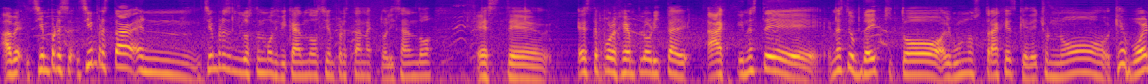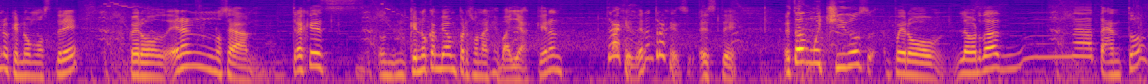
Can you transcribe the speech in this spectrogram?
a ver, siempre, siempre está en. Siempre lo están modificando, siempre están actualizando. Este. Este, por ejemplo, ahorita ah, en este en este update quitó algunos trajes que de hecho no, qué bueno que no mostré, pero eran, o sea, trajes que no cambiaban personaje, vaya, que eran trajes, eran trajes, este, estaban muy chidos, pero la verdad nada tanto,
